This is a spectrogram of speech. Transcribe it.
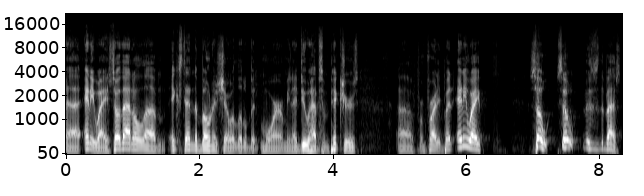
uh, anyway, so that'll um, extend the bonus show a little bit more. I mean, I do have some pictures uh, from Friday, but anyway, so so this is the best.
